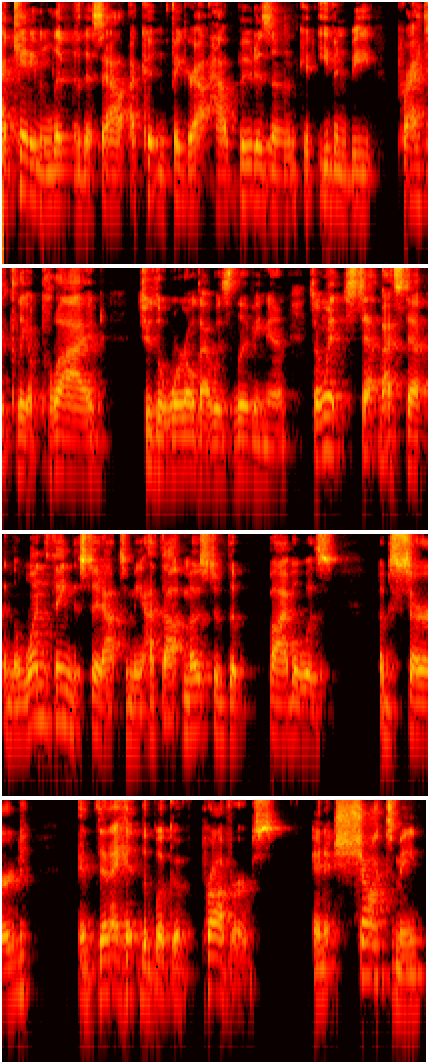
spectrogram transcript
I can't even live this out. I couldn't figure out how Buddhism could even be practically applied to the world I was living in. So I went step by step. And the one thing that stood out to me, I thought most of the Bible was absurd. And then I hit the book of Proverbs. And it shocked me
